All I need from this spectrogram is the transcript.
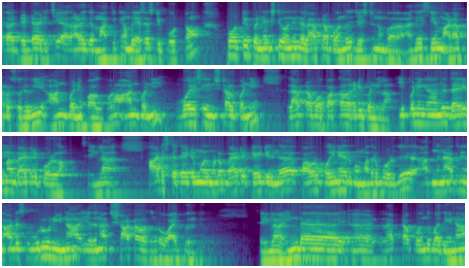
அதாவது டெட் ஆகிடுச்சி அதனால் இதை மாற்றிட்டு நம்ம எஸ்எஸ்டி போட்டோம். போட்டு இப்போ நெக்ஸ்ட்டு வந்து இந்த லேப்டாப் வந்து ஜஸ்ட்டு நம்ம அதே சேம் அடாப்டரை சொருவி ஆன் பண்ணி பார்க்க போகிறோம் ஆன் பண்ணி ஓஎஸ்ஐ இன்ஸ்டால் பண்ணி லேப்டாப்பை பக்காவாக ரெடி பண்ணிடலாம். இப்போ நீங்கள் வந்து தைரியமாக பேட்டரி போடலாம் சரிங்களா? ஆர்டிஸ்க்கை கைட்டும் போது மட்டும் பேட்டரி கட்டிடுங்க பவர் போயினே இருக்கும் மதர் போர்டுக்கு அந்த நேரத்தில் நீங்கள் ஹார்ட் உருவினீங்கன்னா எதனா ஷார்ட் ஆகிறதுக்கு கூட வாய்ப்பு இருக்குது சரிங்களா? இந்த லேப்டாப் வந்து பார்த்தீங்கன்னா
